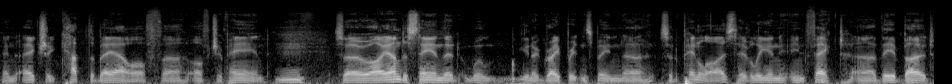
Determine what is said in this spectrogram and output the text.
and actually cut the bow off uh, off Japan. So I understand that well you know Great Britain's been uh, sort of penalised heavily and in fact uh, their boat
